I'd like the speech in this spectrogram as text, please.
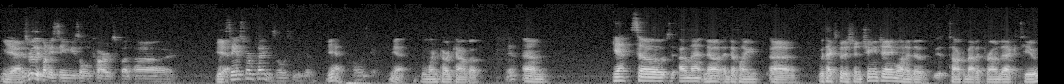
Yeah, It's really funny seeing these old cards, but uh, Yeah. Sandstorm Titan's always really good. Yeah. always good. Yeah. One card combo. Yeah. Um. Yeah. So on that note, I definitely uh, with Expedition changing, wanted to talk about a throne deck too.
